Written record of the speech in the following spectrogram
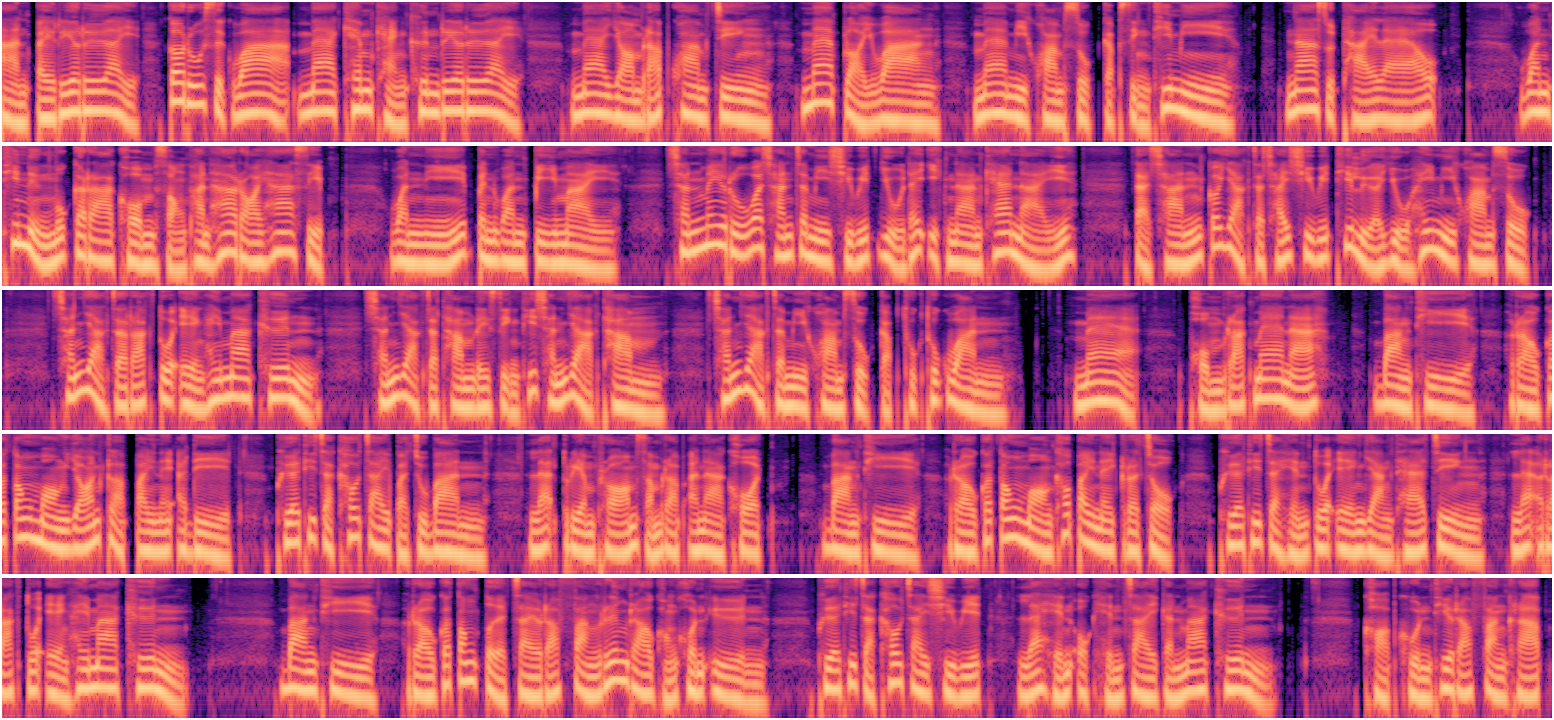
อ่านไปเรื่อยๆ ก็รู้สึกว่าแม่เข้มแข็งขึ้นเรื่อยๆ แม่ยอมรับความจริง แม่ปล่อยวาง แม่มีความสุขกับสิ่งที่มี หน้าสุดท้ายแล้ว วันที่ 1 มกราคม 2550 วันนี้เป็นวันปีใหม่ ฉันไม่รู้ว่าฉันจะมีชีวิตอยู่ได้อีกนานแค่ไหน แต่ฉันก็อยากจะใช้ชีวิตที่เหลืออยู่ให้มีความสุข ฉันอยากจะรักตัวเองให้มากขึ้น ฉันอยากจะทำในสิ่งที่ฉันอยากทำ ฉันอยากจะมีความสุขกับทุกๆวัน แม่ ผมรักแม่นะ บางทีเราก็ต้องมองย้อนกลับไปในอดีต เพื่อที่จะเข้าใจปัจจุบัน และเตรียมพร้อมสำหรับอนาคต บางทีเราก็ต้องมองเข้าไปในกระจก เพื่อที่จะเห็นตัวเองอย่างแท้จริง และรักตัวเองให้มากขึ้น บางทีเราก็ต้องเปิดใจรับฟังเรื่องราวของคนอื่น เพื่อที่จะเข้าใจชีวิตและเห็นอกเห็นใจกันมากขึ้น ขอบคุณที่รับฟังครับ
